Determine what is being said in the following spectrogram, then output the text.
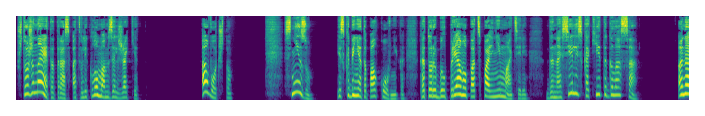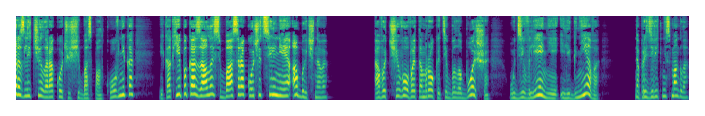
Что же на этот раз отвлекло мамзель Жакет? А вот что. Снизу, из кабинета полковника, который был прямо под спальней матери, доносились какие-то голоса. Она различила ракочущий бас полковника, и, как ей показалось, бас ракочет сильнее обычного. А вот чего в этом рокоте было больше, удивления или гнева, определить не смогла.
